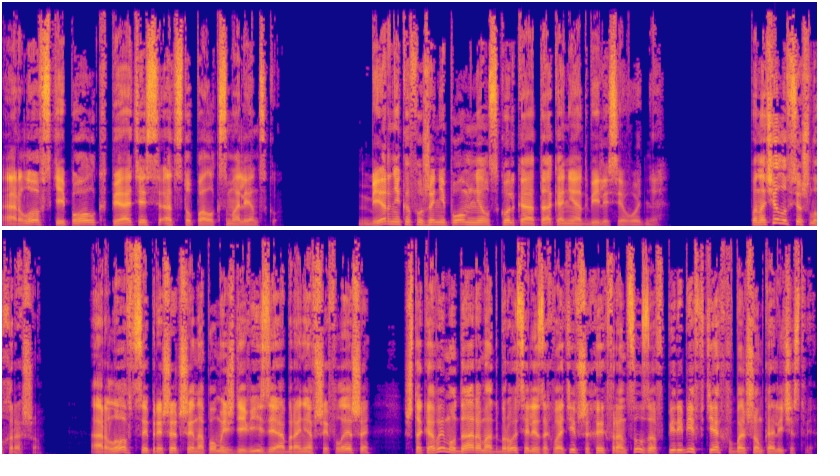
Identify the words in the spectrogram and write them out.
Орловский полк, пятясь, отступал к Смоленску. Берников уже не помнил, сколько атак они отбили сегодня. Поначалу все шло хорошо. Орловцы, пришедшие на помощь дивизии, оборонявшей флеши, штыковым ударом отбросили захвативших их французов, перебив тех в большом количестве.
